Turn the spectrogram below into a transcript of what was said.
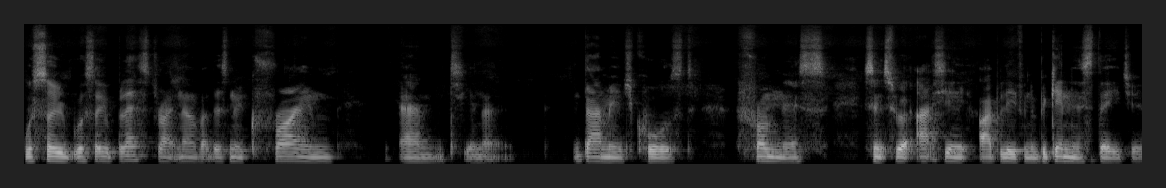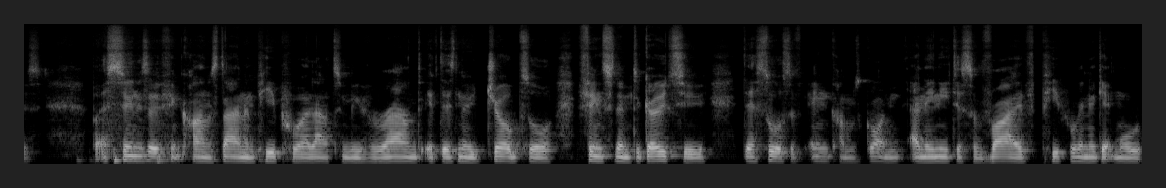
we're so we're so blessed right now that there's no crime and you know damage caused from this since we're actually i believe in the beginning stages but as soon as everything calms down and people are allowed to move around, if there's no jobs or things for them to go to, their source of income's gone and they need to survive. People are going to get more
